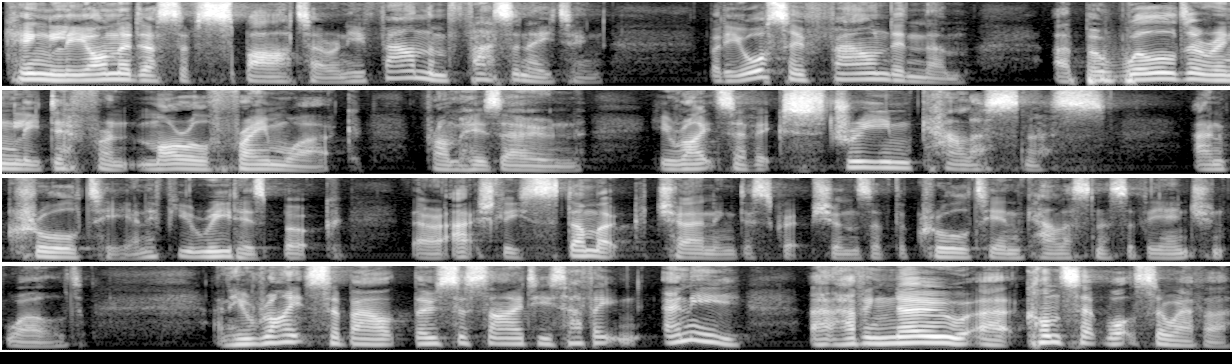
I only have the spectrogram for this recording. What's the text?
King Leonidas of Sparta, and he found them fascinating. But he also found in them a bewilderingly different moral framework from his own. He writes of extreme callousness and cruelty. And if you read his book, there are actually stomach churning descriptions of the cruelty and callousness of the ancient world. And he writes about those societies having, any, uh, having no uh, concept whatsoever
